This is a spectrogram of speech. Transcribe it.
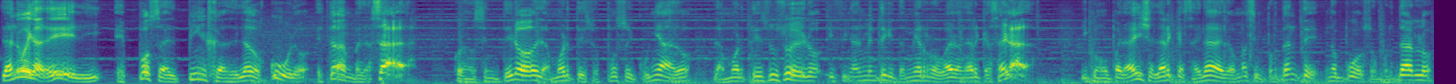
La nuera de Eli, esposa del Pinjas del lado oscuro, estaba embarazada cuando se enteró de la muerte de su esposo y cuñado, la muerte de su suegro y finalmente que también robaron la arca sagrada. Y como para ella la arca sagrada era lo más importante, no pudo soportarlo,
